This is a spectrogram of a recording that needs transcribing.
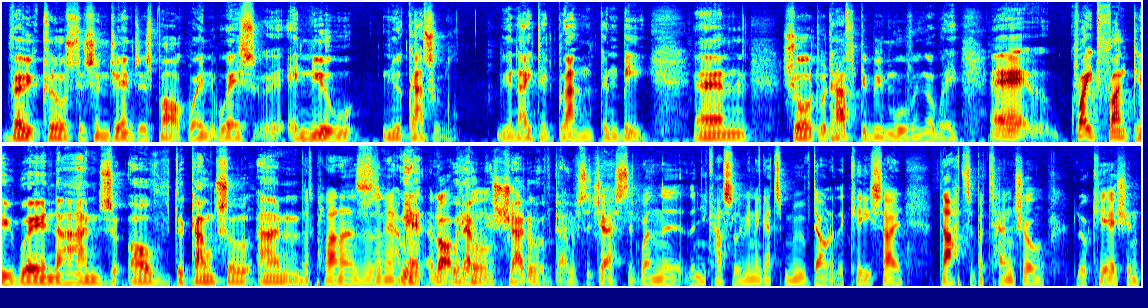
very close to St James's Park when where's a new Newcastle United ground can be. Um, so it would have to be moving away. Uh, quite frankly, we're in the hands of the council and The planners, isn't it? I mean, yeah, a lot of without people a shadow of doubt. have suggested when the, the Newcastle Arena gets moved down to the quayside, that's a potential location.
